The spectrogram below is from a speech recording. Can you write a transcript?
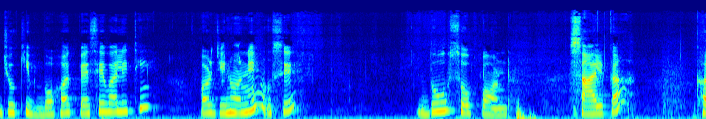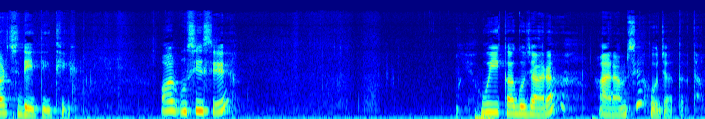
जो कि बहुत पैसे वाली थी और जिन्होंने उसे 200 पाउंड साल का खर्च देती थी। और उसी से हुई का गुजारा आराम से हो जाता था।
